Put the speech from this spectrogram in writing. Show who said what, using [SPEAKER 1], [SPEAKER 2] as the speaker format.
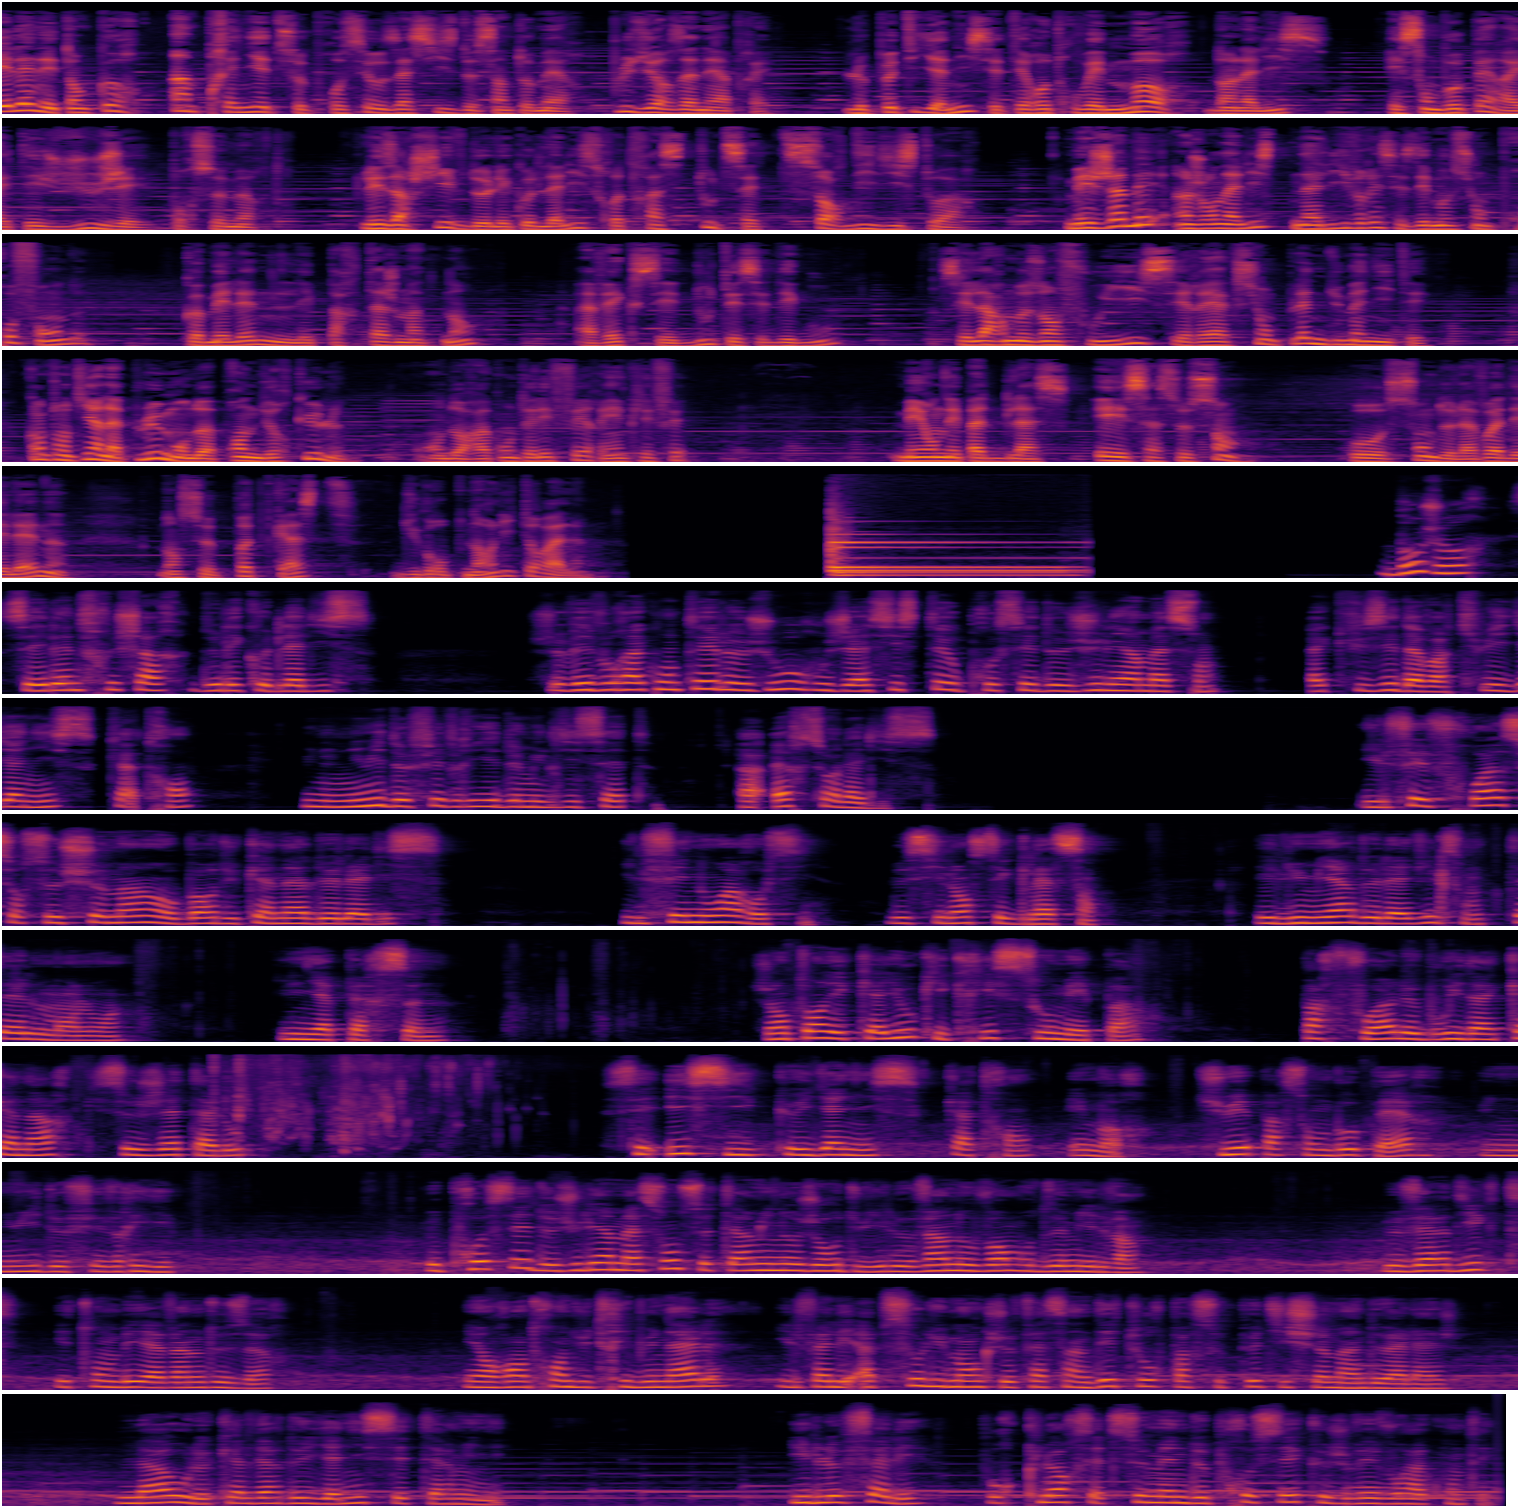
[SPEAKER 1] Hélène est encore imprégnée de ce procès aux assises de Saint-Omer, plusieurs années après. Le petit Yanis s'était retrouvé mort dans la lice et son beau-père a été jugé pour ce meurtre. Les archives de l'écho de la lice retracent toute cette sordide histoire. Mais jamais un journaliste n'a livré ses émotions profondes, comme Hélène les partage maintenant, avec ses doutes et ses dégoûts, ses larmes enfouies, ses réactions pleines d'humanité. Quand on tient la plume, on doit prendre du recul, on doit raconter les faits, rien que les faits. Mais on n'est pas de glace, et ça se sent au son de la voix d'Hélène dans ce podcast du groupe Nord Littoral.
[SPEAKER 2] Bonjour, c'est Hélène Fruchard de l'écho de la Lys. Je vais vous raconter le jour où j'ai assisté au procès de Julien Masson, accusé d'avoir tué Yanis, 4 ans, une nuit de février 2017, à R-sur-la-Lys. Il fait froid sur ce chemin au bord du canal de la Lys. Il fait noir aussi. Le silence est glaçant. Les lumières de la ville sont tellement loin. Il n'y a personne. J'entends les cailloux qui crient sous mes pas. Parfois le bruit d'un canard qui se jette à l'eau. C'est ici que Yanis, 4 ans, est mort, tué par son beau-père une nuit de février. Le procès de Julien Masson se termine aujourd'hui, le 20 novembre 2020. Le verdict est tombé à 22 heures. Et en rentrant du tribunal, il fallait absolument que je fasse un détour par ce petit chemin de halage, là où le calvaire de Yanis s'est terminé. Il le fallait pour clore cette semaine de procès que je vais vous raconter.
